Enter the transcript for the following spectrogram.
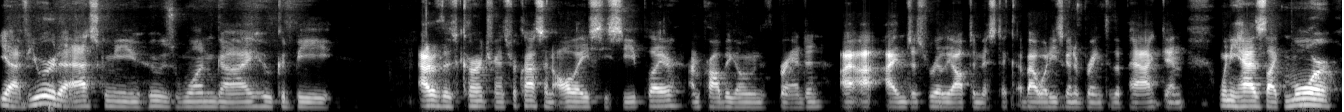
Yeah, if you were to ask me who's one guy who could be out of this current transfer class, an all ACC player, I'm probably going with Brandon. I, I am just really optimistic about what he's going to bring to the pack, and when he has like more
